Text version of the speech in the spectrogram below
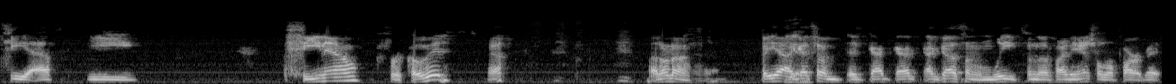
A T F E C now for COVID. Yeah. I don't know, but yeah, I got some. I got, got I got some leaks from the financial department.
